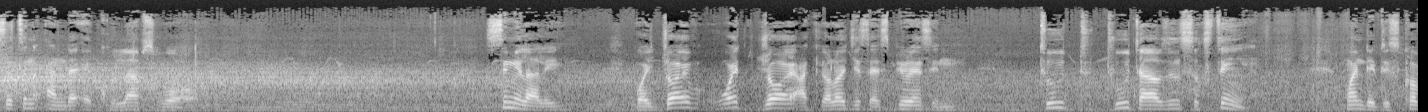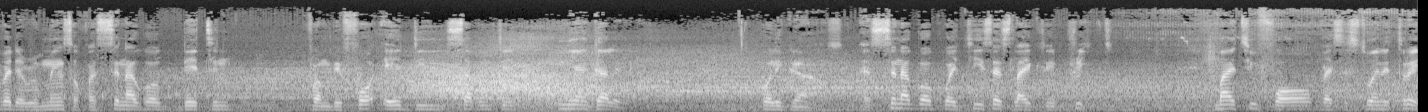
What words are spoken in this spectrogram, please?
sitting under a collapsed wall. Similarly, what joy, what joy archaeologists experience in two, 2016 when they discovered the remains of a synagogue dating from before AD 70 near Galilee. Holy grounds, a synagogue where Jesus likely preached. Matthew 4, verses 23.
